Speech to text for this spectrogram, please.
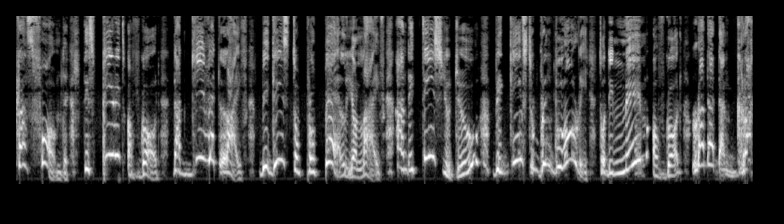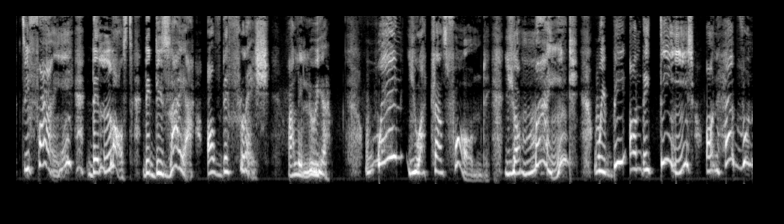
transformed, the Spirit of God that giveth life begins to propel your life, and the things you do begins to bring glory to the name of God rather than gratifying the lust, the desire of the flesh. Hallelujah. When you are transformed, your mind will be on the things on heaven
